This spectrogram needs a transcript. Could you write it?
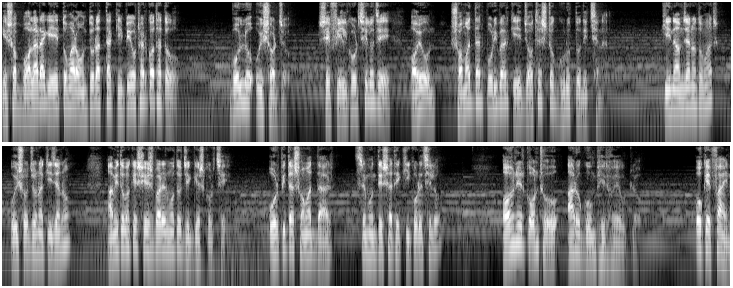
এসব বলার আগে তোমার অন্তরাত্মা কেঁপে ওঠার কথা তো, বলল ঐশ্বর্য। সে ফিল করছিল যে অয়ন সমাদ্দার পরিবারকে যথেষ্ট গুরুত্ব দিচ্ছে না। কি নাম জানো তোমার? ঐশ্বর্য না কি জানো আমি তোমাকে শেষবারের মতো জিজ্ঞেস করছি, অর্পিতা সমাদ্দার শ্রীমন্তীর সাথে কি করেছিল? অয়নের কণ্ঠ আরও গম্ভীর হয়ে উঠল। ওকে, ফাইন।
